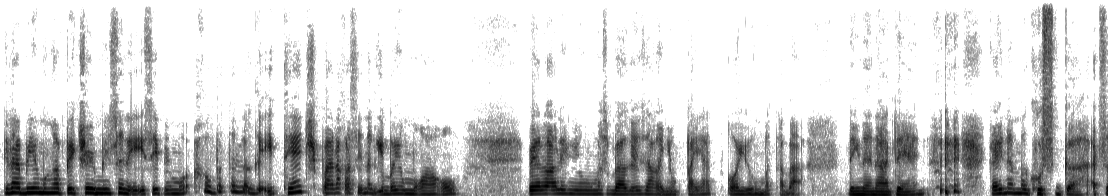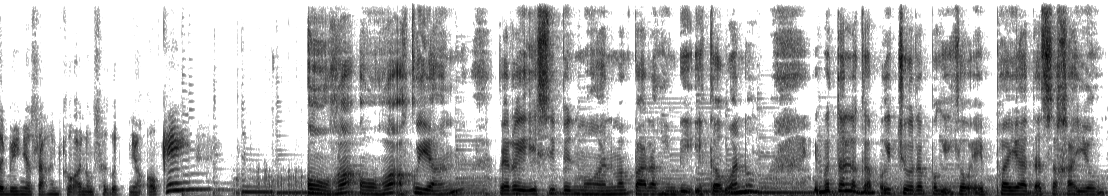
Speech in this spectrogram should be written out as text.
Grabe yung mga picture minsan iisipin mo, ako ba talaga itech? Para kasi nag-iba yung mukha ko. Pero alin yung mas bagay sa akin, yung payat o yung mataba? Tingnan natin. Kayo na maghusga at sabihin nyo sa akin kung anong sagot nyo, okay? Oha, oha, ako yan. Pero iisipin mo nga naman parang hindi ikaw, ano? Iba talaga pag itsura pag ikaw ay payat at saka yung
